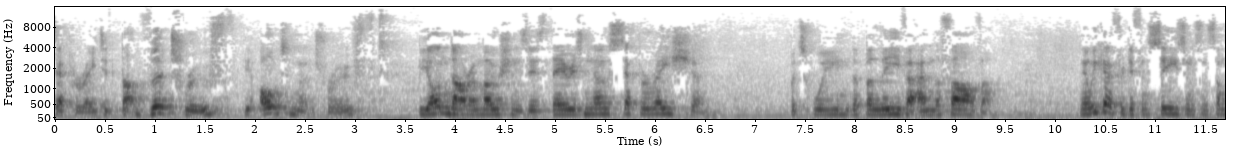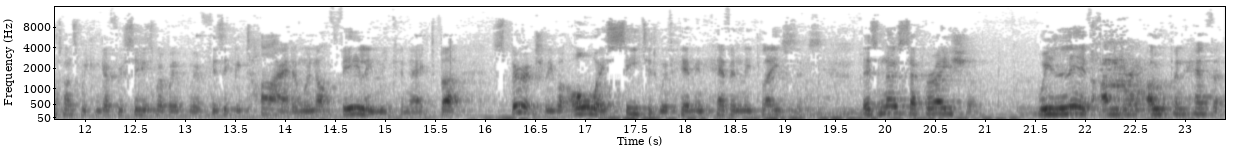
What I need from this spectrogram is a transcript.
separated, but the truth, the ultimate truth, beyond our emotions, is there is no separation between the believer and the Father. Now, we go through different seasons, and sometimes we can go through seasons where we're, we're, physically tired and we're not feeling we connect, but spiritually, we're always seated with Him in heavenly places. There's no separation. We live under an open heaven.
